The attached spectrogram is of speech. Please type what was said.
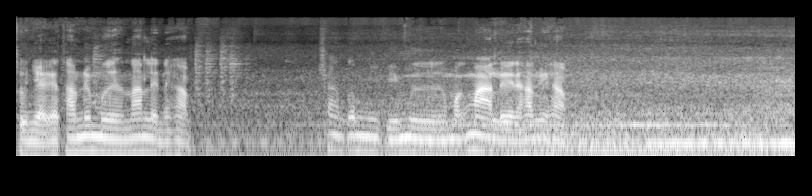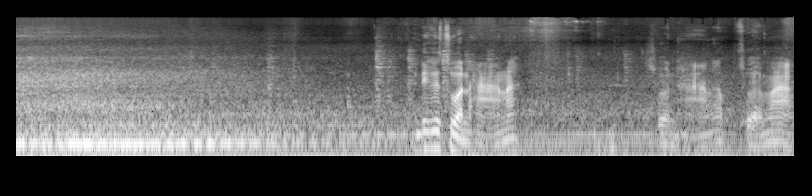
ส่วนใหญ่จะทำด้วยมือทั้งนั้นเลยนะครับ ช่างต้องมีฝีมือมาก ๆเลยนะครับนี่ครับ นี่คือส่วนหางนะ ส่วนหางครับสวยมาก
